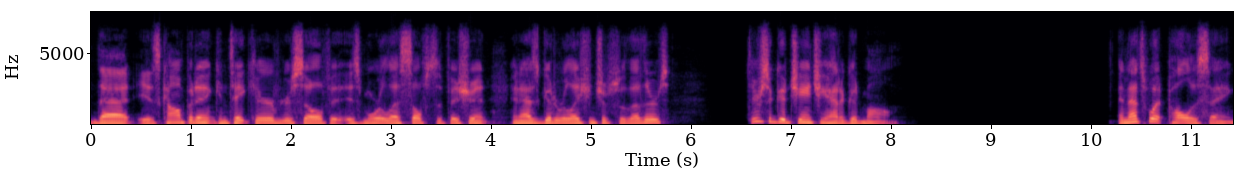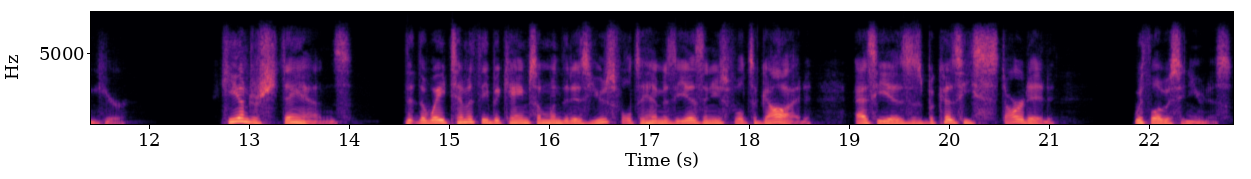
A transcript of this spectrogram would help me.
that is competent, can take care of yourself, is more or less self sufficient, and has good relationships with others, there's a good chance you had a good mom. And that's what Paul is saying here. He understands that the way Timothy became someone that is useful to him as he is and useful to God as he is is because he started with Lois and Eunice.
